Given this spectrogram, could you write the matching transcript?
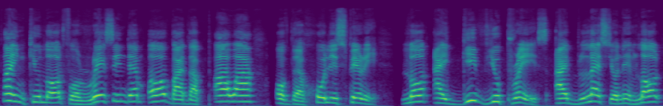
Thank you, Lord, for raising them up by the power of the Holy Spirit. Lord, I give you praise. I bless your name, Lord.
